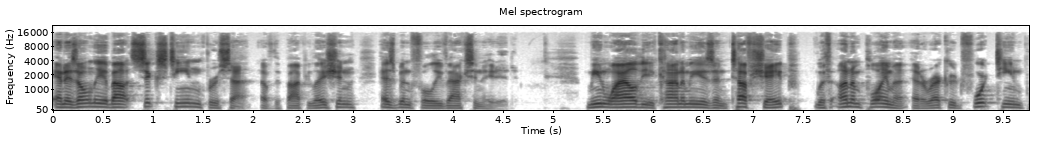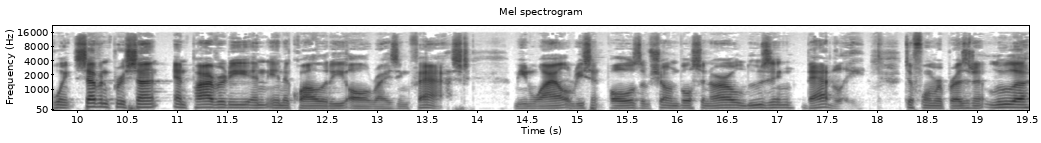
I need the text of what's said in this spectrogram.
And as only about 16% of the population has been fully vaccinated. Meanwhile, the economy is in tough shape, with unemployment at a record 14.7% and poverty and inequality all rising fast. Meanwhile, recent polls have shown Bolsonaro losing badly to former President Lula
